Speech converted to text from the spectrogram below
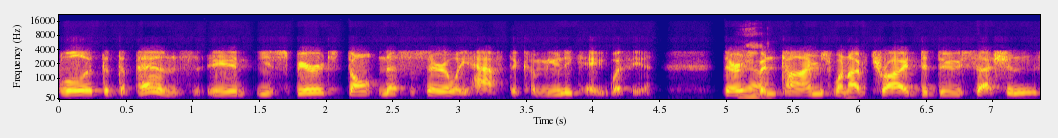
Well, it, it depends. It, you, spirits don't necessarily have to communicate with you. There's Yeah. been times when I've tried to do sessions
